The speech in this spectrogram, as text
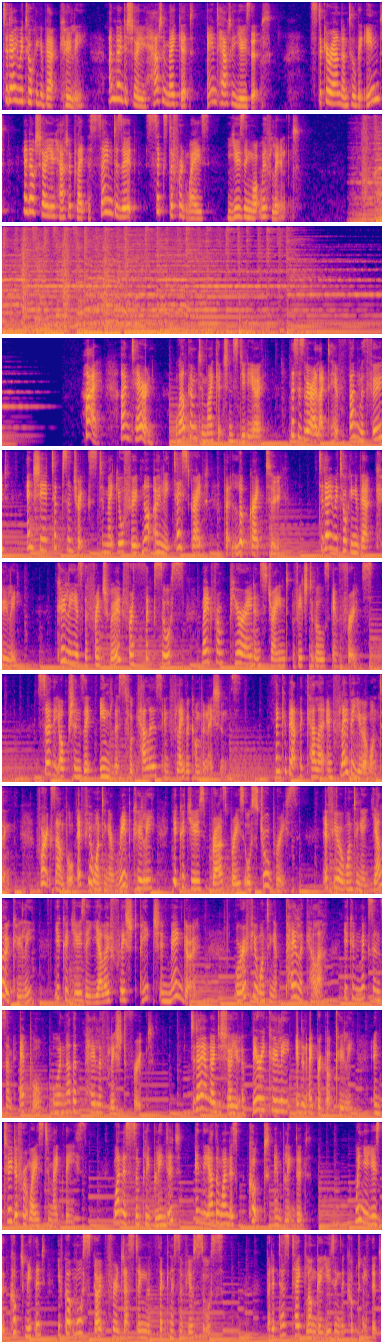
Today we're talking about coulis. I'm going to show you how to make it and how to use it. Stick around until the end and I'll show you how to plate the same dessert six different ways using what we've learnt. Hi, I'm Taryn. Welcome to my kitchen studio. This is where I like to have fun with food and share tips and tricks to make your food not only taste great, but look great too. Today we're talking about coulis. Coulis is the French word for a thick sauce made from pureed and strained vegetables and fruits. So the options are endless for colours and flavour combinations. Think about the colour and flavour you are wanting. For example, if you're wanting a red coulis, you could use raspberries or strawberries. If you are wanting a yellow coulis, you could use a yellow fleshed peach and mango. Or if you're wanting a paler colour, you can mix in some apple or another paler fleshed fruit. Today I'm going to show you a berry coulis and an apricot coulis and two different ways to make these. One is simply blended and the other one is cooked and blended. When you use the cooked method, you've got more scope for adjusting the thickness of your sauce. But it does take longer using the cooked method.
